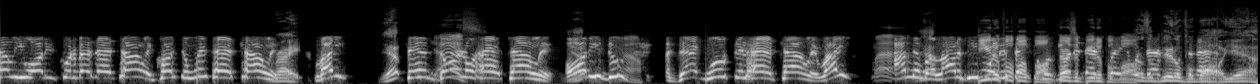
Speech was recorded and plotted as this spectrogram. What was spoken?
telling you, all these quarterbacks had talent. Carson Wentz had talent. Right. Right? Yep. Sam Yes. Darnold had talent. All these dudes. Wow. Zach Wilson had talent, right? Well, I remember a lot of people. Beautiful on this football. was There was a beautiful ball. That with was a beautiful Wilson had, ball. Yeah.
